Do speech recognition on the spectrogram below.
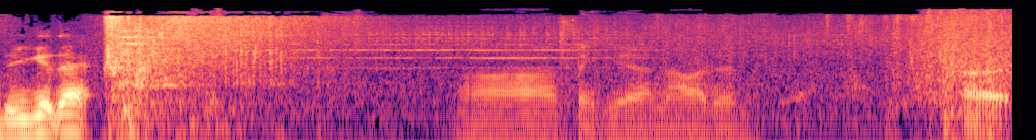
Did you get that? Uh, I think yeah, no, I did. Alright.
